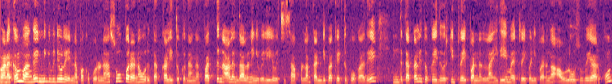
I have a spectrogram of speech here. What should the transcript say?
வணக்கம். வாங்க இன்றைக்கி வீடியோவில் என்ன பார்க்க போகிறோன்னா சூப்பரான ஒரு தக்காளி தொக்கு தாங்க. பத்து நாள் இருந்தாலும் நீங்கள் வெளியில் வச்சு சாப்பிட்லாம். கண்டிப்பாக கெட்டு போகாது. இந்த தக்காளி தொக்கை இது வரைக்கும் ட்ரை பண்ணலாம் இதே மாதிரி ட்ரை பண்ணி பாருங்கள் அவ்வளோ சுவையாக இருக்கும்.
